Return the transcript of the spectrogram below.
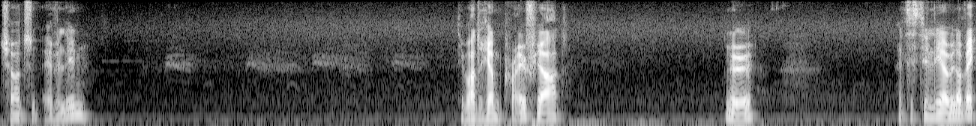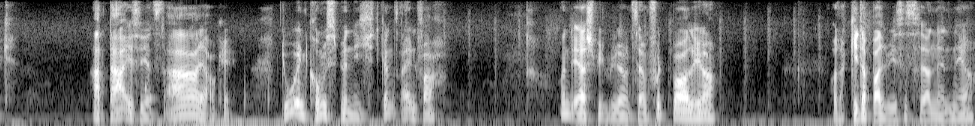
George und Evelyn? Die war doch hier am Graveyard. Nö. Jetzt ist die Lea wieder weg. Ah, da ist sie jetzt. Ah, ja, okay. Du entkommst mir nicht. Ganz einfach. Und er spielt wieder mit seinem Football hier. Oder Gitterball, wie sie es ja nennen hier.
